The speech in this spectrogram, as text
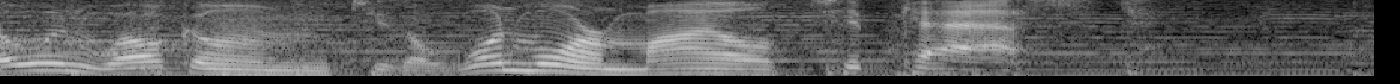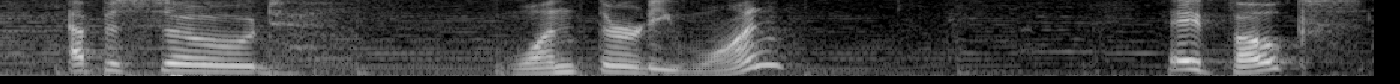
Hello and welcome to the One More Mile Tipcast, episode 131. Hey, folks,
